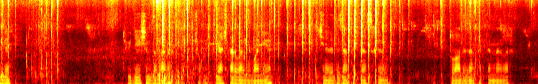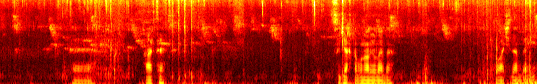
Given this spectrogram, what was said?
Şimdi tüy değişim zamanı çok ihtiyaçlar var bu banyoya. İçine de dezenfektan sıkıyorum. Doğal dezenfektanlar var. Ee, artı sıcakta bunalıyorlar da o açıdan da iyi.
